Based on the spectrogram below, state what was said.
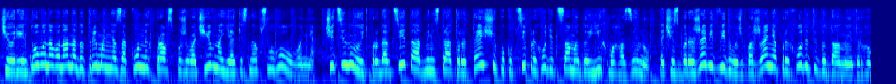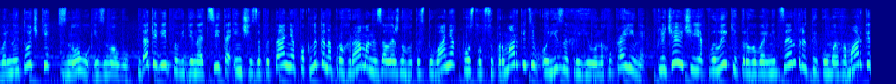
Чи орієнтована вона на дотримання законних прав споживачів на якісне обслуговування? Чи цінують продавці та адміністратори те, що покупці приходять саме до їх магазину? Та чи збереже відвідувач бажання приходити до даної торговельної точки знову і знову? Дати відповіді на ці та інші запитання покликана програма незалежного тестування послуг супермаркетів у різних регіонах України, включаючи як великі торговельні центри типу мегамаркет,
